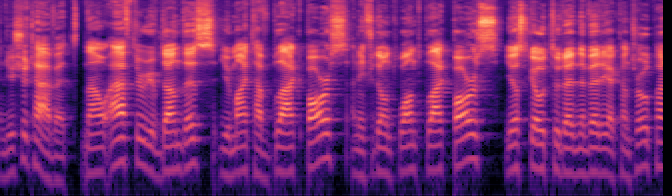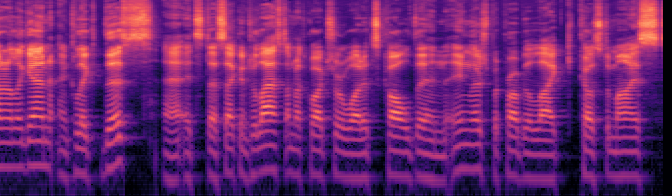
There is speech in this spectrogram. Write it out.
and you should have it. Now after you've done this, you might have black bars, and if you don't want black bars, just go to the NVIDIA control panel again and click this. Uh, it's the second to last, I'm not quite sure what it's called in English, but probably like customize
